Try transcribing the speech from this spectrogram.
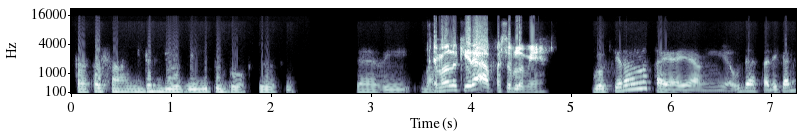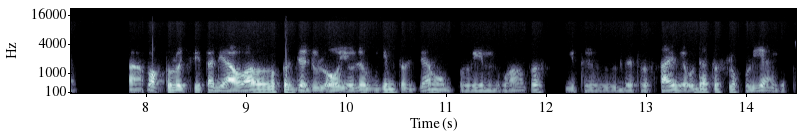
ternyata seorang idam juga kayak gitu gokil sih. Dari emang lu kira apa sebelumnya? Gue kira lu kayak yang ya udah tadi kan uh, waktu lu cerita di awal lu kerja dulu. Oh ya udah mungkin kerja ngumpulin uang terus gitu udah selesai ya udah terus lu kuliah gitu.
